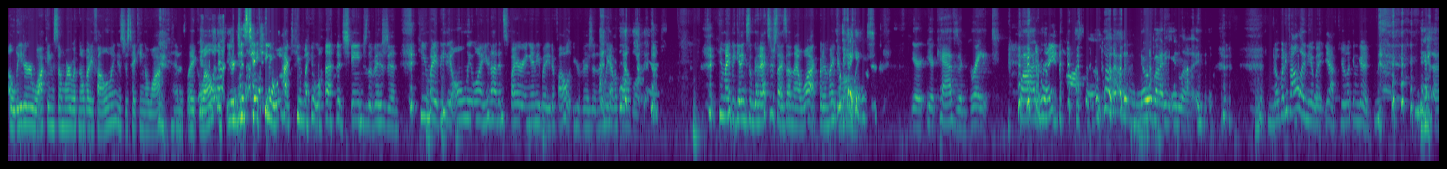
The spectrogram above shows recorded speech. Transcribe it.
A leader walking somewhere with nobody following is just taking a walk. And it's like, well, if you're just taking a walk, you might want to change the vision. You might be the only one. You're not inspiring anybody to follow your vision. Then we have a problem. you might be getting some good exercise on that walk, but it might be right. lonely. Your your calves are great. Quads right? awesome. Nobody in line. Nobody following you, but yeah, you're looking good. yeah,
